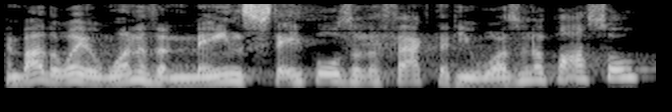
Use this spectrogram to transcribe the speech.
And by the way, one of the main staples of the fact that he was an apostle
